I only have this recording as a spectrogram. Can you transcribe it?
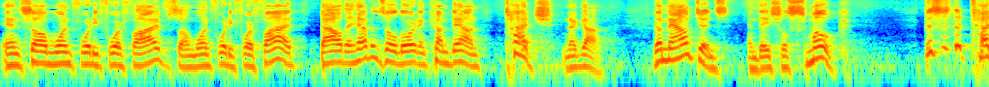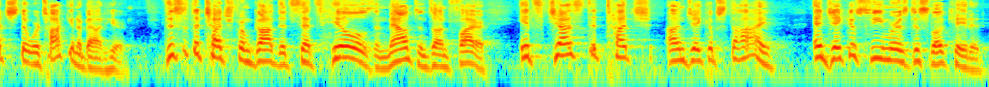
And Psalm 144, 5, Psalm 144, 5, bow the heavens, O Lord, and come down. Touch, naga, the mountains and they shall smoke. This is the touch that we're talking about here. This is the touch from God that sets hills and mountains on fire. It's just a touch on Jacob's thigh, and Jacob's femur is dislocated.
